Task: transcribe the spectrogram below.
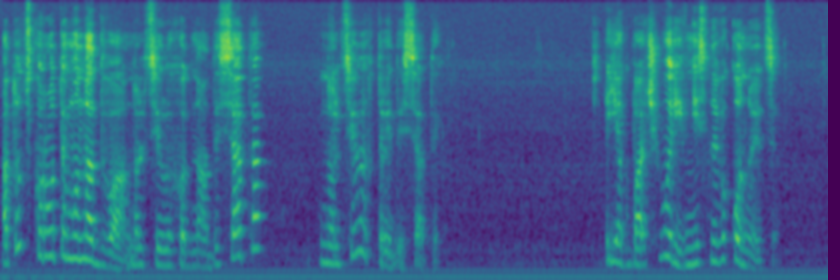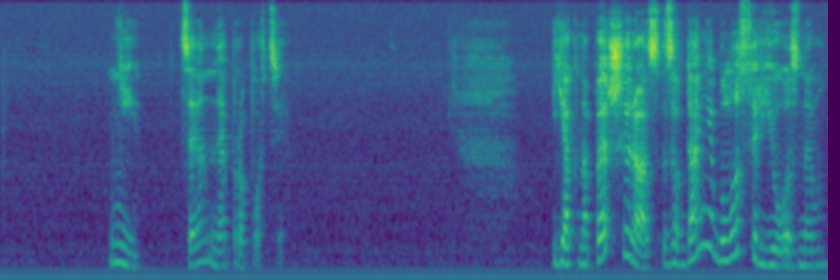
А тут скоротимо на 2 0,1, 0,3. Як бачимо, рівність не виконується. Ні, це не пропорція. Як на перший раз, завдання було серйозним.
